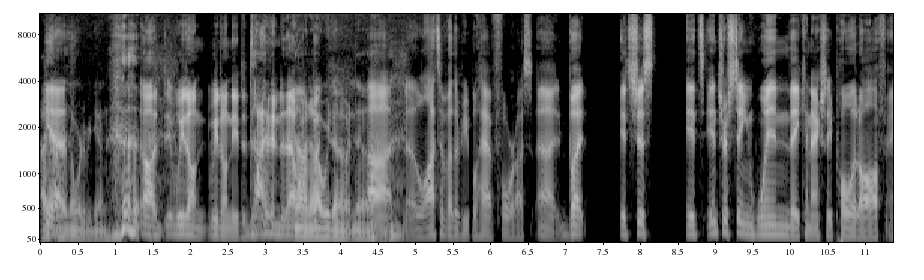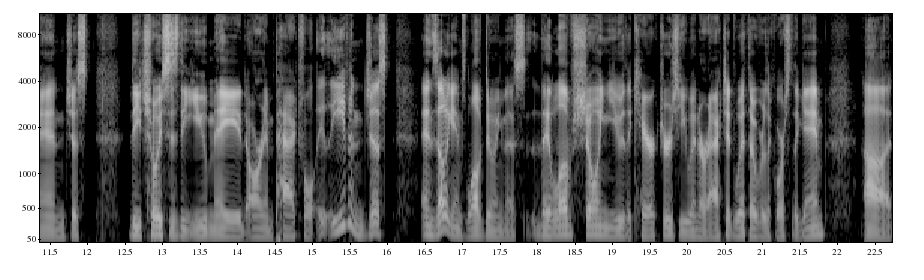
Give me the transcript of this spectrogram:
I, Yeah. I don't know where to begin. Oh, we don't we don't need to dive into that no, one. no, but, we don't. No. uh, lots of other people have for us. Uh, but it's just it's interesting when they can actually pull it off and just the choices that you made are impactful. E- Even just and Zelda games love doing this. They love showing you the characters you interacted with over the course of the game. Uh,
